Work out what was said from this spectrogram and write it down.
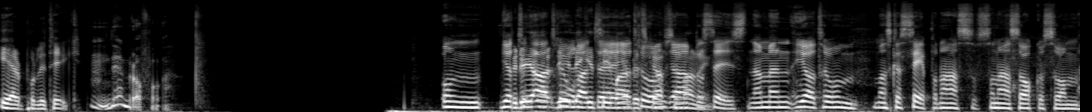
er politik? Mm, det är en bra fråga. Om, jag, För det är- jag det är tror att, legitim eh, jag tror, ja precis. Nej, men jag tror man ska se på sådana här, saker som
